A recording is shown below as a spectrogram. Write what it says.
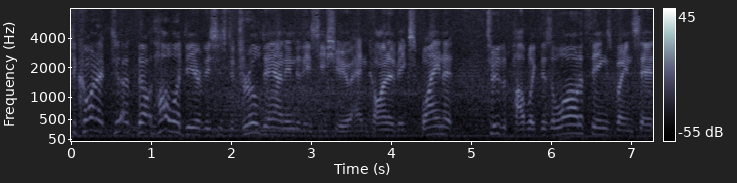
to kind of to, uh, the whole idea of this is to drill down into this issue and kind of explain it to the public. There's a lot of things being said.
